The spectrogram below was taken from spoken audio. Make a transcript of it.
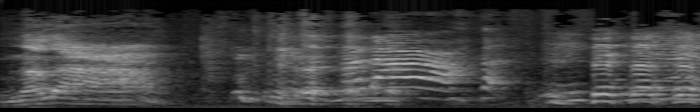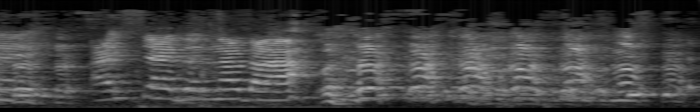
Nada. Another. I said another.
